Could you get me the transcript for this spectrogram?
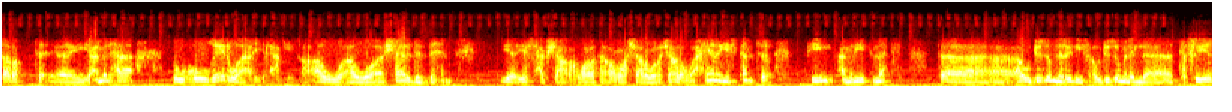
صارت آه يعملها وهو غير واعي الحقيقة أو أو شارد الذهن. يسحب شعره ورا ورا شعره ورا شعره وأحيانا يستمتع في عملية النتف أو جزء من ال relief أو جزء من التفريغ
